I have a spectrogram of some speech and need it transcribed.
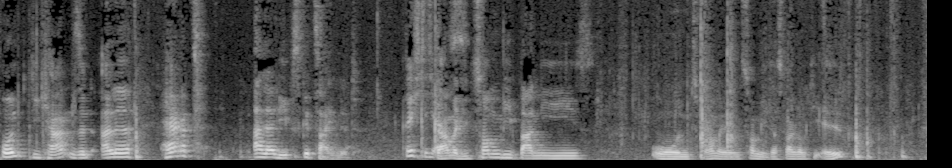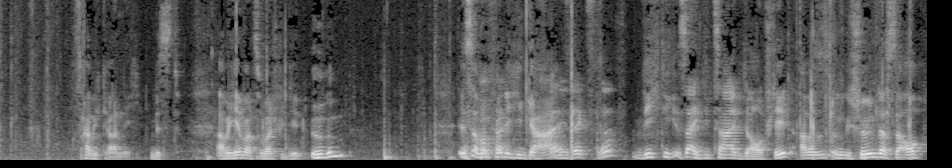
und die Karten sind alle hart allerliebst gezeichnet. Richtig. Da haben wir die Zombie-Bunnies und wo haben wir den Zombie? Das war, glaube ich, die 11. Habe ich gerade nicht. Mist. Aber hier haben wir zum Beispiel den Irren. Ist aber völlig egal. Die sechs, ne? Wichtig ist eigentlich die Zahl, die draufsteht, aber es ist irgendwie schön, dass da auch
